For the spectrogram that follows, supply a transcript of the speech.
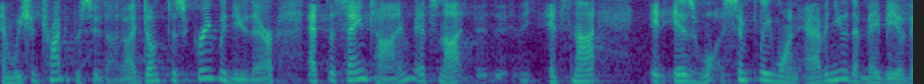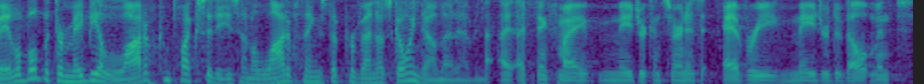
and we should try to pursue that. I don't disagree with you there. At the same time, it's not, it's not, it is simply one avenue that may be available, but there may be a lot of complexities and a lot of things that prevent us going down that avenue. I, I think my major concern is every major development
